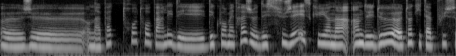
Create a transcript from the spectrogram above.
Euh, je... On n'a pas trop trop parlé des, des courts-métrages, des sujets. Est-ce qu'il y en a un des deux, toi, qui t'a plus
